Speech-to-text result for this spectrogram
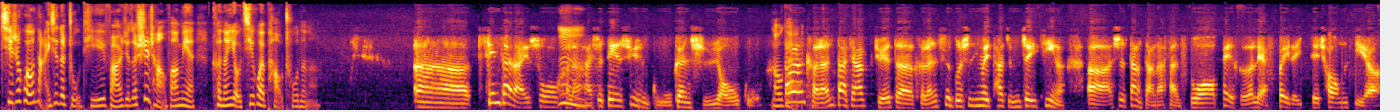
其实会有哪一些的主题，反而觉得市场方面可能有机会跑出的呢？呃，现在来说，可能还是电讯股跟石油股。嗯、当然，可能大家觉得，可能是不是因为它从最近啊，啊、呃，是上涨了很多，配合两倍的一些冲击啊，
